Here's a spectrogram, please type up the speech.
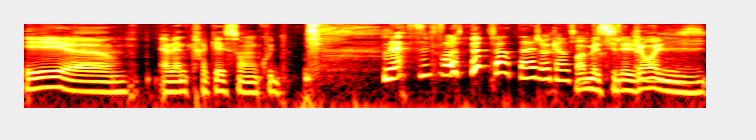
Et elle vient de craquer son coude. Merci pour le partage, aucun Ouais, mais si les gens ils,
